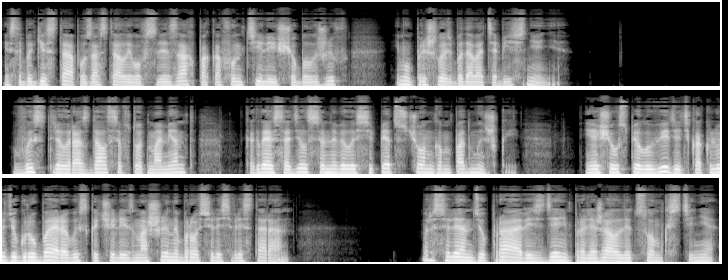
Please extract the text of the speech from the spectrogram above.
Если бы гестапо застал его в слезах, пока Фунтили еще был жив, ему пришлось бы давать объяснение. Выстрел раздался в тот момент, когда я садился на велосипед с чонгом под мышкой. Я еще успел увидеть, как люди Грубера выскочили из машины и бросились в ресторан. Марселен Дюпра весь день пролежал лицом к стене.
